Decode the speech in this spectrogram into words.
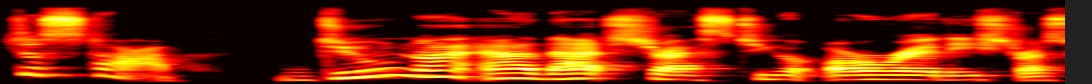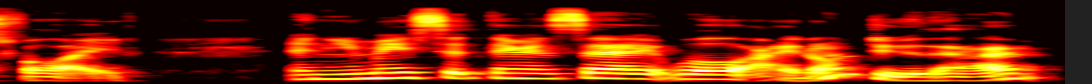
Just stop do not add that stress to your already stressful life. And you may sit there and say, Well, I don't do that.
